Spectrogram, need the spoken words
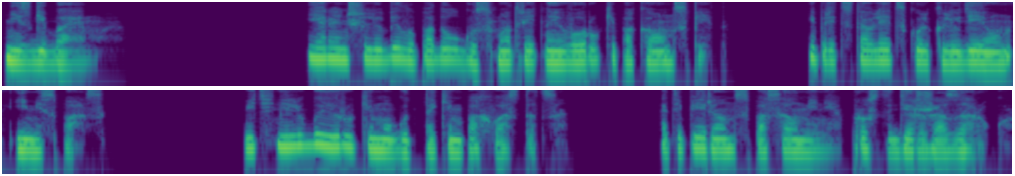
несгибаемую. Я раньше любила подолгу смотреть на его руки, пока он спит, и представлять, сколько людей он ими спас. Ведь не любые руки могут таким похвастаться. А теперь он спасал меня, просто держа за руку.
